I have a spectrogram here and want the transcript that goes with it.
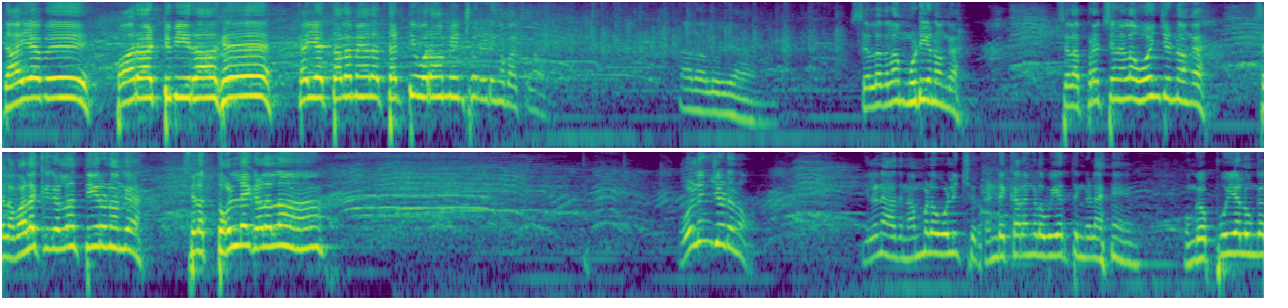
தயவு பாராட்டுவீராக. கையை தலை தட்டி வராமேன்னு சொல்லிடுங்க பார்க்கலாம். Hallelujah. சிலதெல்லாம் முடியணுங்க. சில பிரச்சனைலாம் ஓய்ஞ்சிடணுங்க சில வழக்குகள்லாம் தீரணுங்க. சில தொல்லைகளெல்லாம் ஒளிஞ்சிடணும். இல்லைன்னா அது நம்மளை ஒழிச்சிடும் ரெண்டு கரங்களை உயர்த்துங்களேன். உங்க புயல் உங்க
